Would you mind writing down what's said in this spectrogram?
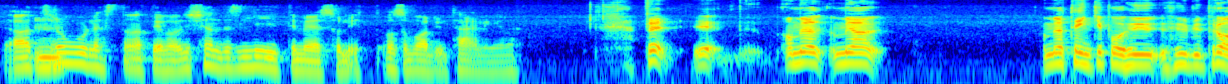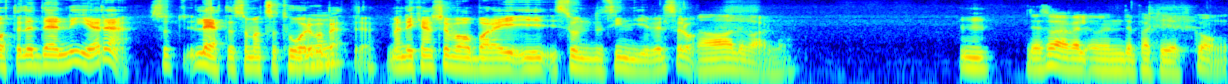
Jag Mm. tror nästan att det var, det kändes lite mer solitt och så var det ju tärningarna. För, eh, om, jag, om, jag, om jag tänker på hur, hur du pratade där nere så lät det som att Satori Mm. var bättre. Men det kanske var bara i, i stundens ingivelse då. Ja, det var det nog. Mm. Det sa jag väl under partiets gång.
